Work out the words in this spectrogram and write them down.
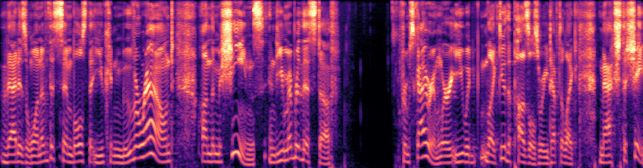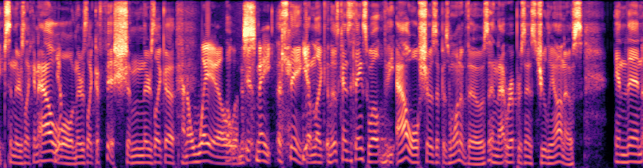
that is one of the symbols that you can move around on the machines. And do you remember this stuff? From Skyrim, where you would like do the puzzles where you'd have to like match the shapes, and there's like an owl, Yep. and there's like a fish, and there's like a And a whale and a Oh, snake. a snake, Yep. and like those kinds of things. Well, the owl shows up as one of those, and that represents Julianos. And then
